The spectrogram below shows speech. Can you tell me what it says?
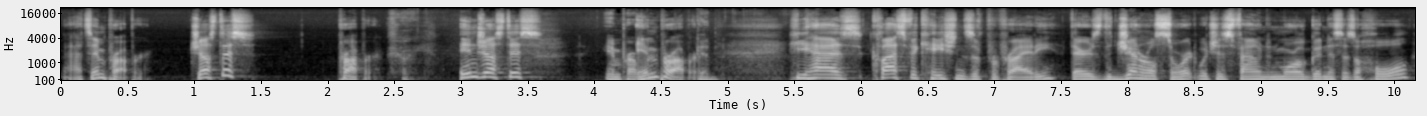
that's improper. Justice, proper. Injustice, Improper. improper. Good. He has classifications of propriety. There's the general sort, which is found in moral goodness as a whole.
